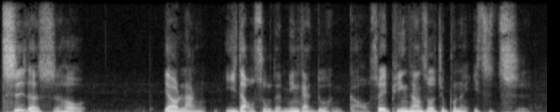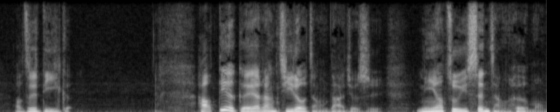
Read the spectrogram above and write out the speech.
吃的时候，要让胰岛素的敏感度很高，所以平常时候就不能一直吃。好，这是第一个。好，第二个要让肌肉长大，就是你要注意生长荷尔蒙。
